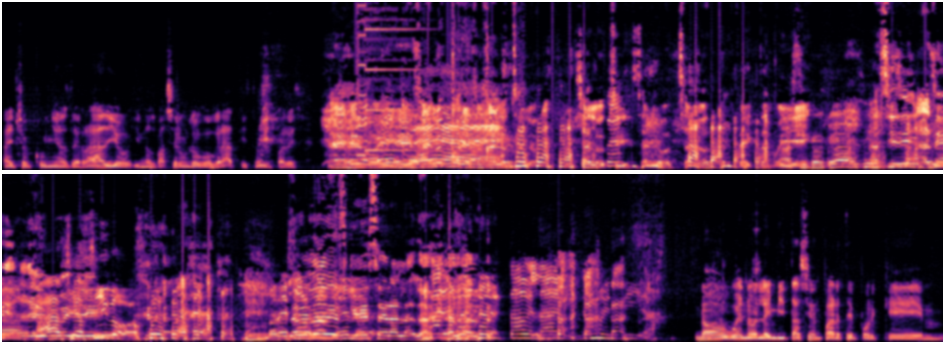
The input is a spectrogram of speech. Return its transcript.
ha hecho cuñas de radio y nos va a hacer un logo gratis, me parece. Eh, muy bien. Salud por eso. Salud, salud. Salud, sí. Salud, salud. Perfecto, muy Así bien. así. Eh, ah, ha sido. La verdad es que biela. esa era la. no mentira. No, bueno, la invitación parte porque mm,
